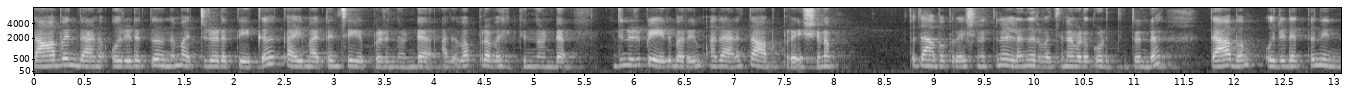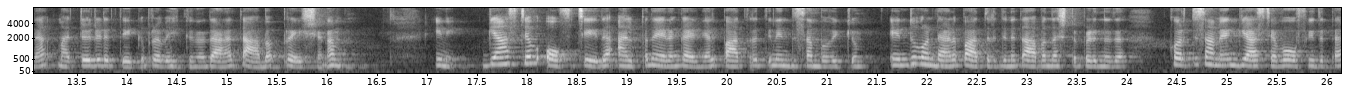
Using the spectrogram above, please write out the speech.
താപം എന്താണ്? ഒരിടത്ത് നിന്ന് മറ്റൊരിടത്തേക്ക് കൈമാറ്റം ചെയ്യപ്പെടുന്നുണ്ട്. അഥവാ പ്രവഹിക്കുന്നുണ്ട്. ഇതിനൊരു പേര് പറയും അതാണ് താപപ്രേഷണം. അപ്പോൾ താപപ്രേഷണത്തിനുള്ള നിർവചനം അവിടെ കൊടുത്തിട്ടുണ്ട്. താപം ഒരിടത്ത് നിന്ന് മറ്റൊരിടത്തേക്ക് പ്രവഹിക്കുന്നതാണ് താപപ്രേഷണം. ഇനി ഗ്യാസ് സ്റ്റവ് ഓഫ് ചെയ്ത് അല്പനേരം കഴിഞ്ഞാൽ പാത്രത്തിന് എന്ത് സംഭവിക്കും? എന്തുകൊണ്ടാണ് പാത്രത്തിന് താപം നഷ്ടപ്പെടുന്നത്? കുറച്ച് സമയം ഗ്യാസ് സ്റ്റവ് ഓഫ് ചെയ്തിട്ട്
